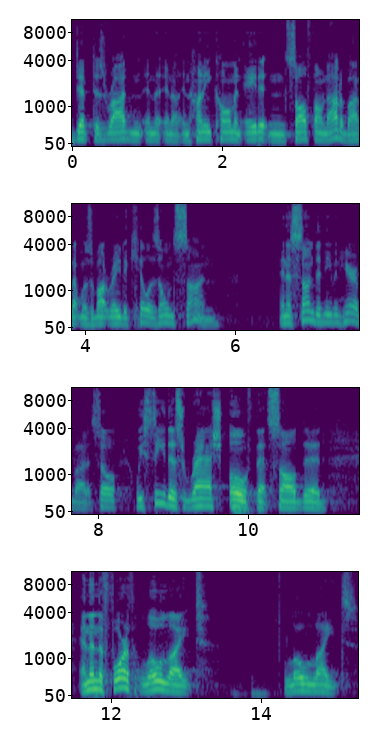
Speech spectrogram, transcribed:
dipped his rod in, in, the, in, a, in honeycomb and ate it. And Saul found out about it and was about ready to kill his own son. And his son didn't even hear about it. So we see this rash oath that Saul did. And then the fourth low light, low light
